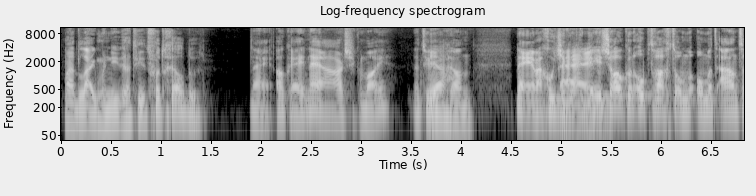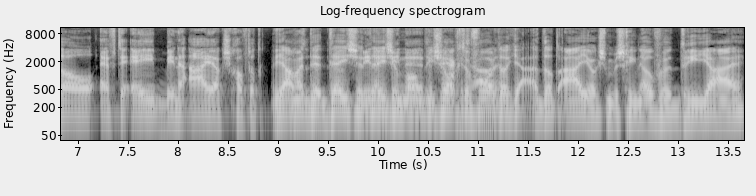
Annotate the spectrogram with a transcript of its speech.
Maar het lijkt me niet dat hij het voor het geld doet. Nee, oké. Nou ja, hartstikke mooi. Natuurlijk Ja. dan. Nee, maar goed, je, Nee, er is er ook een opdracht om, om het aantal FTE binnen Ajax... Ik geloof dat, Ja, maar de- dat deze, binnen- deze binnen man die zorgt ervoor dat, ja, dat Ajax misschien over drie jaar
